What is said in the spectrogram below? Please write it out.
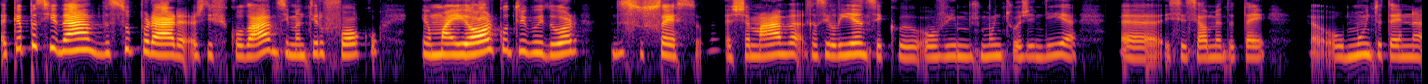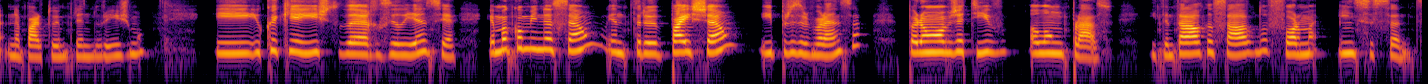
a capacidade de superar as dificuldades e manter o foco é o maior contribuidor de sucesso. A chamada resiliência que ouvimos muito hoje em dia, uh, essencialmente até, uh, ou muito até na, na parte do empreendedorismo, e, o que é, que é isto da resiliência? É uma combinação entre paixão e perseverança para um objetivo a longo prazo e tentar alcançá-lo de forma incessante.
